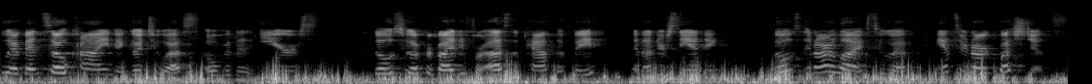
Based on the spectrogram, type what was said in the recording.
who have been so kind and good to us over the years, those who have provided for us a path of faith and understanding, those in our lives who have answered our questions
